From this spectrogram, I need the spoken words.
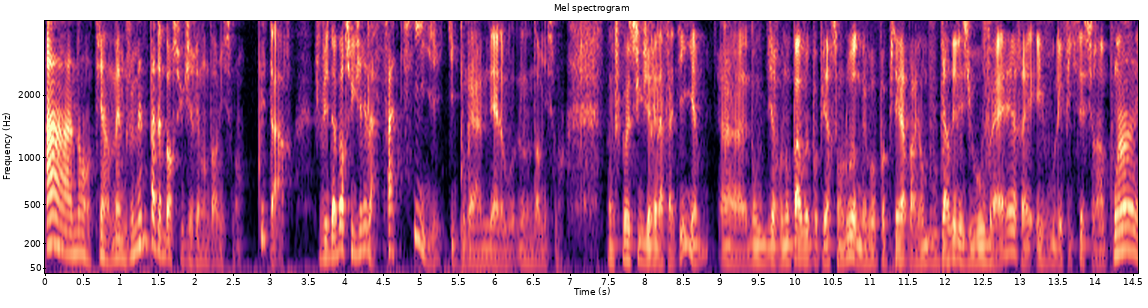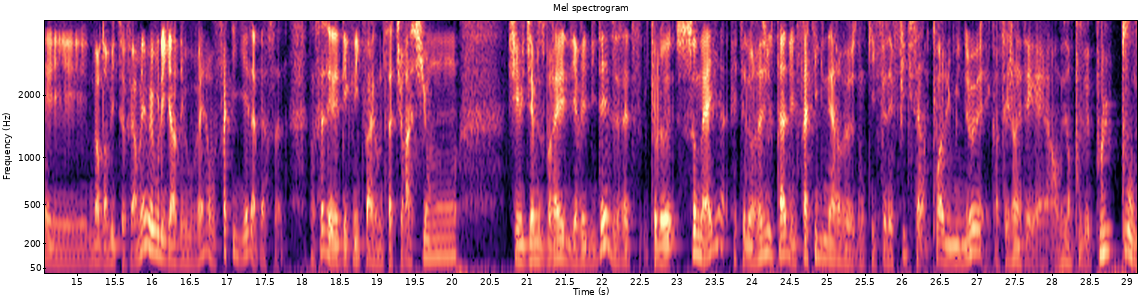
Ah non, tiens, même je ne vais même pas d'abord suggérer l'endormissement, plus tard je vais d'abord suggérer la fatigue qui pourrait amener à l'endormissement. Donc je peux suggérer la fatigue, euh, donc dire non pas vos paupières sont lourdes, mais vos paupières, par exemple, vous gardez les yeux ouverts et, vous les fixez sur un point et il meurt d'envie de se fermer, mais vous les gardez ouverts, vous fatiguez la personne. Donc ça, c'est les techniques, par exemple, de saturation, chez James Braid, il y avait l'idée que le sommeil était le résultat d'une fatigue nerveuse. Donc il faisait fixer un point lumineux et quand les gens étaient, en n'en pouvaient plus, poum,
